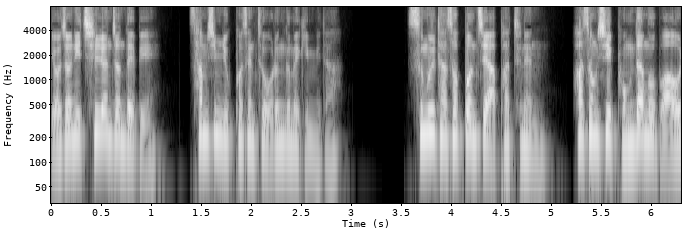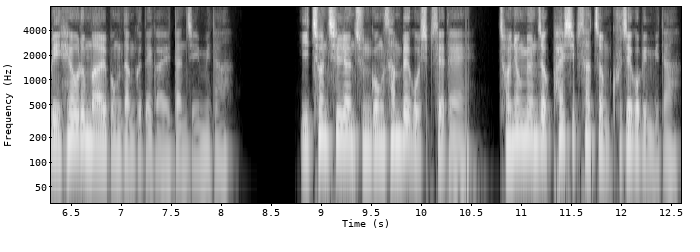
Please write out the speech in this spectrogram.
여전히 7년 전 대비 36% 오른 금액입니다. 25번째 아파트는 화성시 봉담읍 와우리 해오름마을 봉담그대가 1단지입니다. 2007년 준공 350세대, 전용 면적 84.9제곱입니다.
